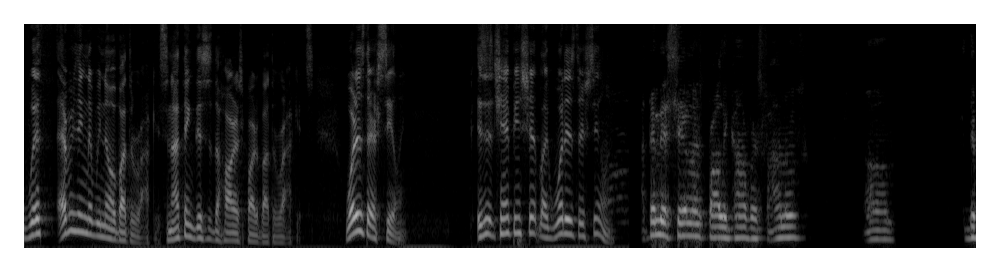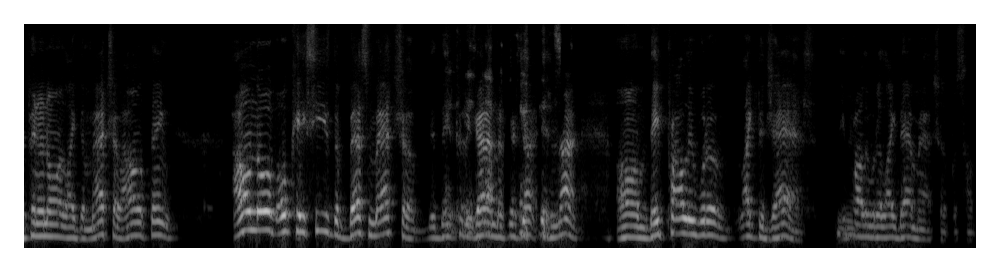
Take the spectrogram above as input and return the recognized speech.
with everything that we know about the Rockets, and I think this is the hardest part about the Rockets. What is their ceiling? Is it championship? Like, what is their ceiling? I think their ceiling is probably conference finals. Um, depending on like the matchup, I don't think. I don't know if OKC is the best matchup that they could have gotten. If it's not, it's not. Um, they probably would have liked the Jazz. They mm-hmm. probably would have liked that matchup or something.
